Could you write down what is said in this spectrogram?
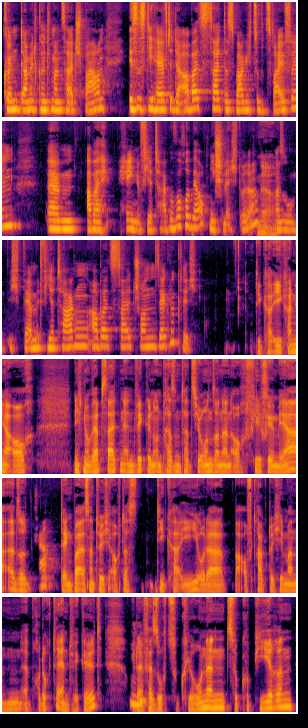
könnt, damit könnte man Zeit sparen. Ist es die Hälfte der Arbeitszeit? Das wage ich zu bezweifeln. Ähm, aber hey, eine Vier-Tage-Woche wäre auch nicht schlecht, oder? Ja. Also ich wäre mit vier Tagen Arbeitszeit schon sehr glücklich. Die KI kann ja auch nicht nur Webseiten entwickeln und Präsentationen, sondern auch viel, viel mehr. Also ja. denkbar ist natürlich auch, dass die KI oder beauftragt durch jemanden äh, Produkte entwickelt oder mhm. versucht zu klonen, zu kopieren.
